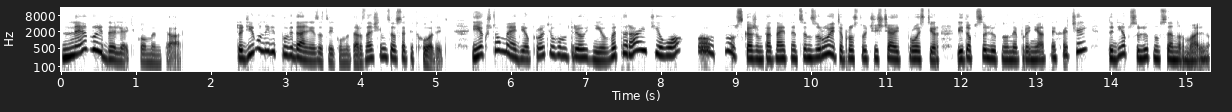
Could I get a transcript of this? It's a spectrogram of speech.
не видалять коментар, тоді вони відповідальні за цей коментар, значить їм це все підходить. І якщо медіа протягом трьох днів витирають його, ну скажімо так, навіть не цензурують, а просто очищають простір від абсолютно неприйнятних речей, тоді абсолютно все нормально.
